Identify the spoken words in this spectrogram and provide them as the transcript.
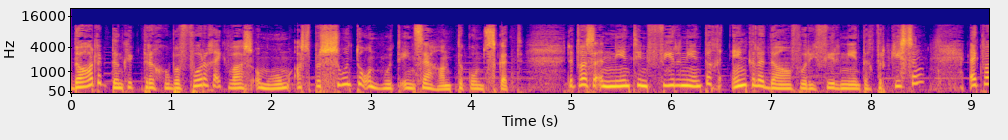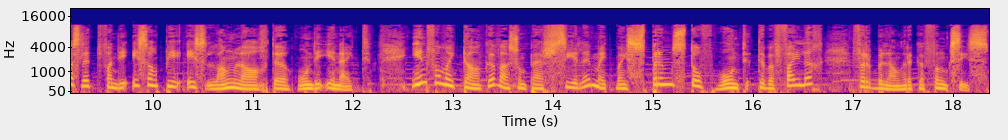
Dadelik dink ek terug hoe bevoorreg ek was om hom as persoon te ontmoet en sy hand te kon skud. Dit was in 1994, enkele dae voor die 94 verkiesing. Ek was lid van die SAPS Langlaagte Hondeeenheid. Een van my take was om persele met my springstof hond te beveilig vir belangrike funksies.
